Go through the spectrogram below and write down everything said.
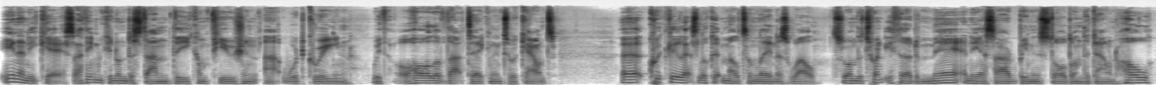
In any case, I think we can understand the confusion at Wood Green with all of that taken into account. Uh, quickly, let's look at Melton Lane as well. So, on the 23rd of May, an ESR had been installed on the down hull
